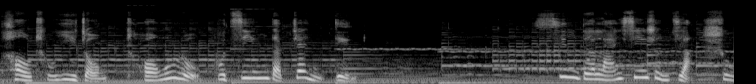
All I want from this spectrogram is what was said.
透出一种宠辱不惊的镇定。辛德兰先生讲述，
